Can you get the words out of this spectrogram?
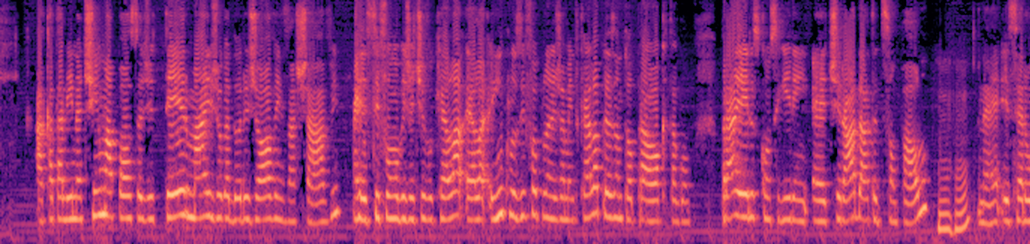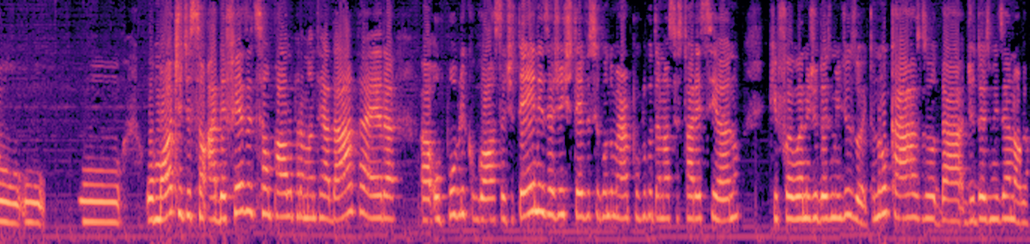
A Catalina tinha uma aposta de ter mais jogadores jovens na chave. Esse foi um objetivo que ela, ela inclusive foi o planejamento que ela apresentou para a Octagon, para eles conseguirem é, tirar a data de São Paulo. Uhum. Né? Esse era o, o, o, o mote de São, a defesa de São Paulo para manter a data era uh, o público gosta de tênis e a gente teve o segundo maior público da nossa história esse ano, que foi o ano de 2018. No caso da, de 2019,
